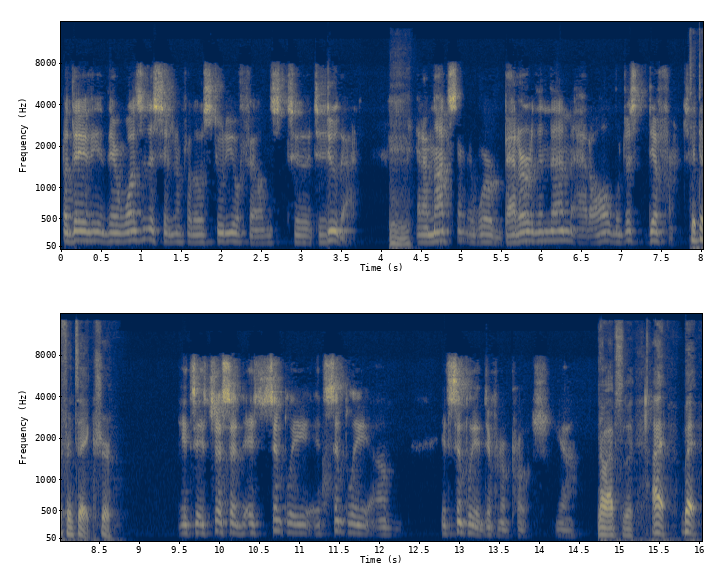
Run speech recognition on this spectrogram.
But they, there was a decision for those studio films to to do that. Mm-hmm. And I'm not saying that we're better than them at all. We're just different. It's a different take, sure. It's it's just a, it's simply it's simply um, it's simply a different approach. Yeah. No, absolutely. I but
